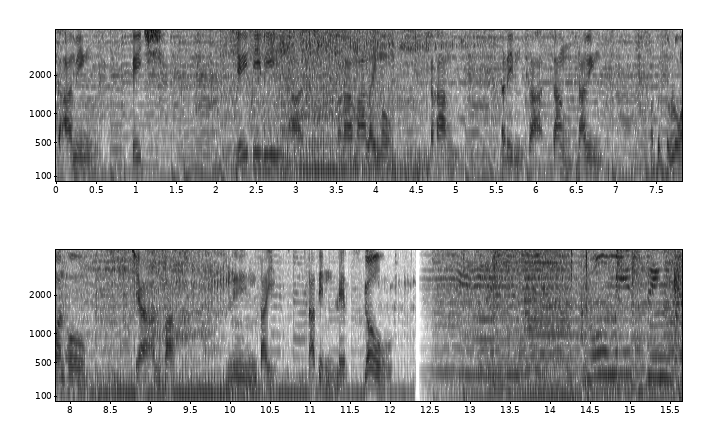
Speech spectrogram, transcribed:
sa aming page JTV at baka malay mo sakang na rin sa isang naming matutulungan o siya ano pa hinihintay natin. Let's go! Gumising ka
